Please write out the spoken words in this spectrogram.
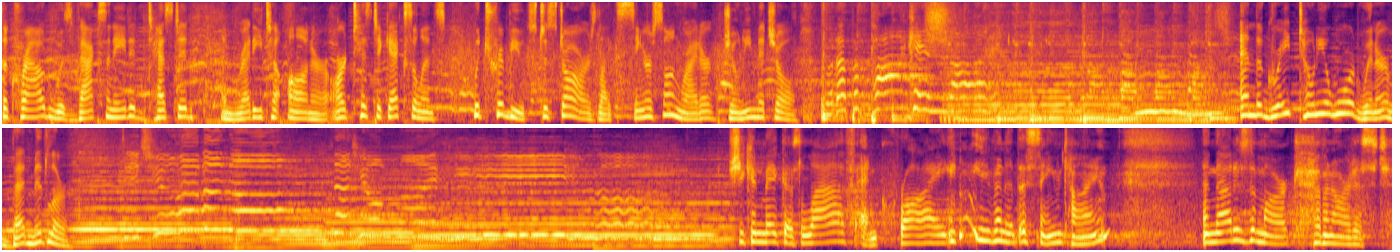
The crowd was vaccinated, tested, and ready to honor artistic excellence with tributes to stars like singer songwriter Joni Mitchell. And the great Tony Award winner Bette Midler. She can make us laugh and cry even at the same time. And that is the mark of an artist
